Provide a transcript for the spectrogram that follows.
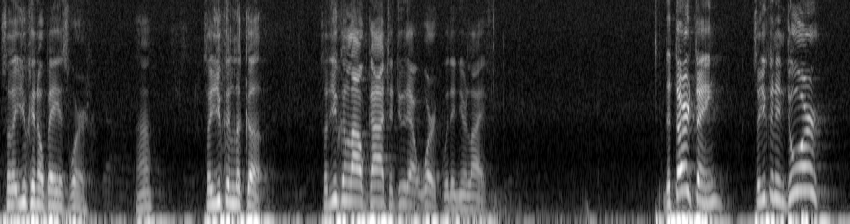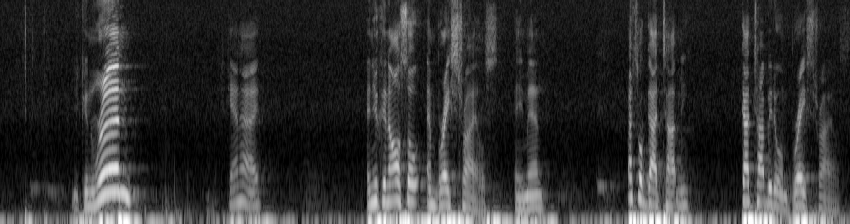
so that you can obey His word. Huh? So you can look up. So you can allow God to do that work within your life. The third thing, so you can endure, you can run, you can't hide, and you can also embrace trials. Amen. That's what God taught me. God taught me to embrace trials.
